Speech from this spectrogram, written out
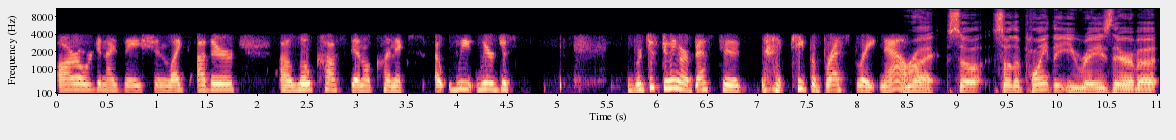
our organization, like other uh, low cost dental clinics. Uh, we, we're just we're just doing our best to keep abreast right now. Right. So, so the point that you raised there about,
